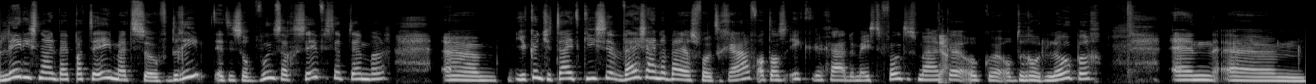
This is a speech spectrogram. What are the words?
Ladies Night bij Pathé met Soof 3. Het is op woensdag 7 september. Ehm, je kunt je tijd kiezen. Wij zijn erbij als fotograaf. Althans, ik ga de meeste foto's maken. Ook op de Rode Loper. En ehm,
